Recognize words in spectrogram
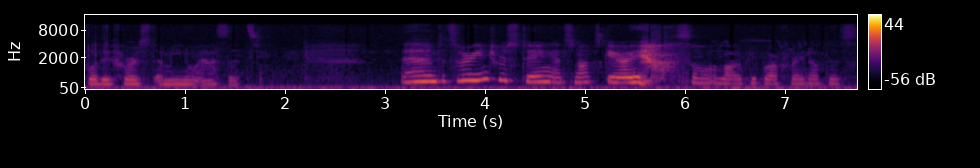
for the first amino acids. And it's very interesting it's not scary so a lot of people are afraid of this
